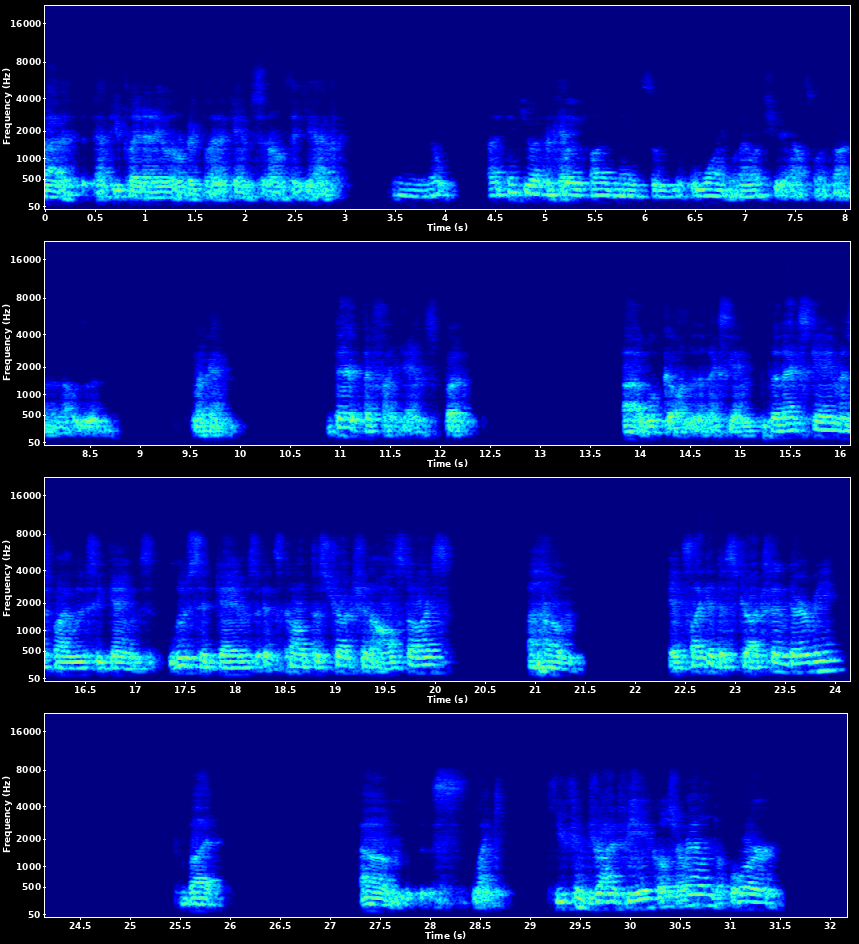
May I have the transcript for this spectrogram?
Uh, have you played any Little Big Planet games? I don't think you have. Nope. I think you had to Okay. play five minutes of one when I went to your house one time, and that was it. Okay. They're they're fun games, but uh, we'll go on to the next game. The next game is by Lucid Games. Lucid Games. It's called Destruction All Stars. Um, it's like a destruction derby, but um, like you can drive vehicles around or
